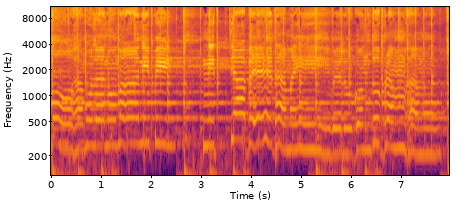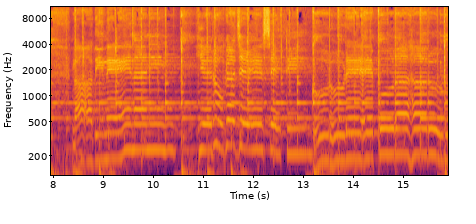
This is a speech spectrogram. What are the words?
మోహములను మానిపి నిత్యభేదమై వెలుగొందు బ్రహ్మము. నాది నేనని ఎరుగజేసేటి. గురుడే పురహరుడు.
